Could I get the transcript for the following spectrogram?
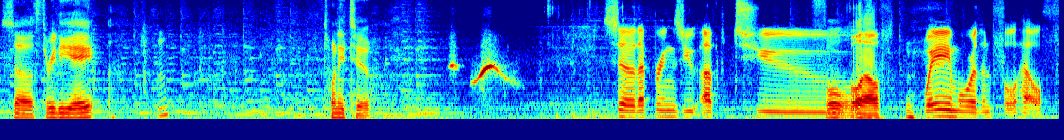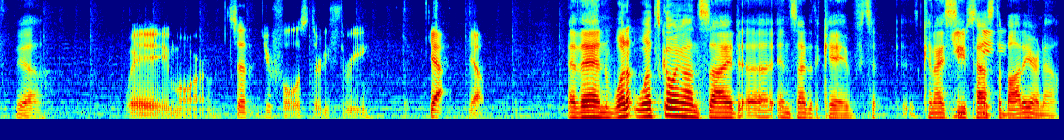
So 3d8. Mhm. 22. So that brings you up to Full. Full health. way more than full health. Yeah. Way more. So your full is 33. Yeah, yeah. And then what what's going on side uh, inside of the cave? Can I see You past the body or no?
